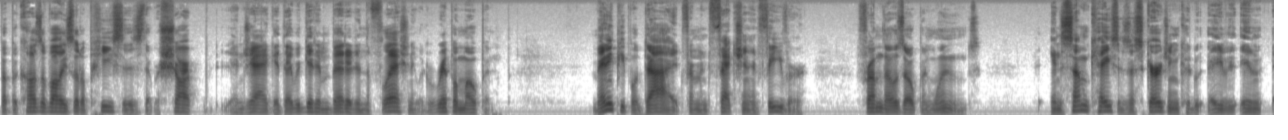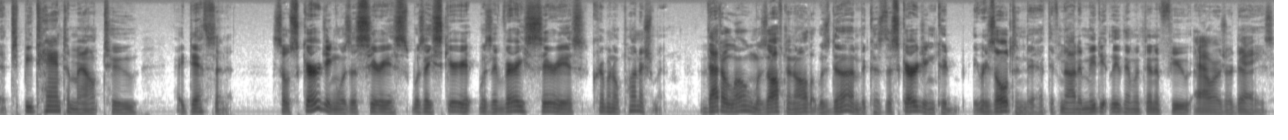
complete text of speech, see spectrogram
but because of all these little pieces that were sharp and jagged, they would get embedded in the flesh, and it would rip them open. Many people died from infection and fever from those open wounds in some cases, a scourging could be tantamount to a death sentence. So scourging was a serious was a scary, was a very serious criminal punishment. That alone was often all that was done because the scourging could result in death, if not immediately, then within a few hours or days.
